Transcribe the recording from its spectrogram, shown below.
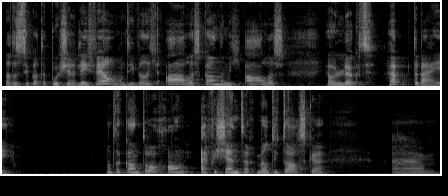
Dat is natuurlijk wat de pusher het liefst wil, want die wil dat je alles kan en dat je alles jou lukt. Hup, erbij. Want dat kan toch? Gewoon efficiënter, multitasken, um,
